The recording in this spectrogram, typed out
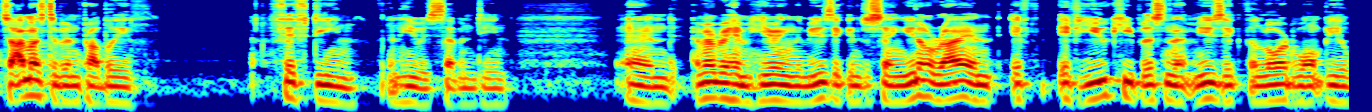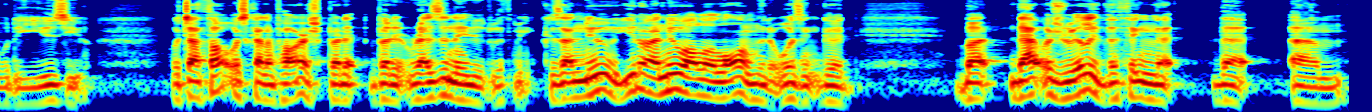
so I must have been probably 15, and he was 17. And I remember him hearing the music and just saying, you know, Ryan, if if you keep listening to that music, the Lord won't be able to use you, which I thought was kind of harsh, but it but it resonated with me because I knew, you know, I knew all along that it wasn't good, but that was really the thing that that um,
